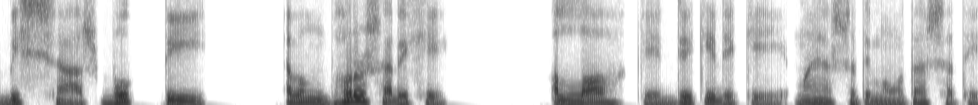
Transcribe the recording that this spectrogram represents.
বিশ্বাস, ভক্তি এবং ভরসা রেখে আল্লাহকে ডেকে ডেকে, মায়ার সাথে, মমতার সাথে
